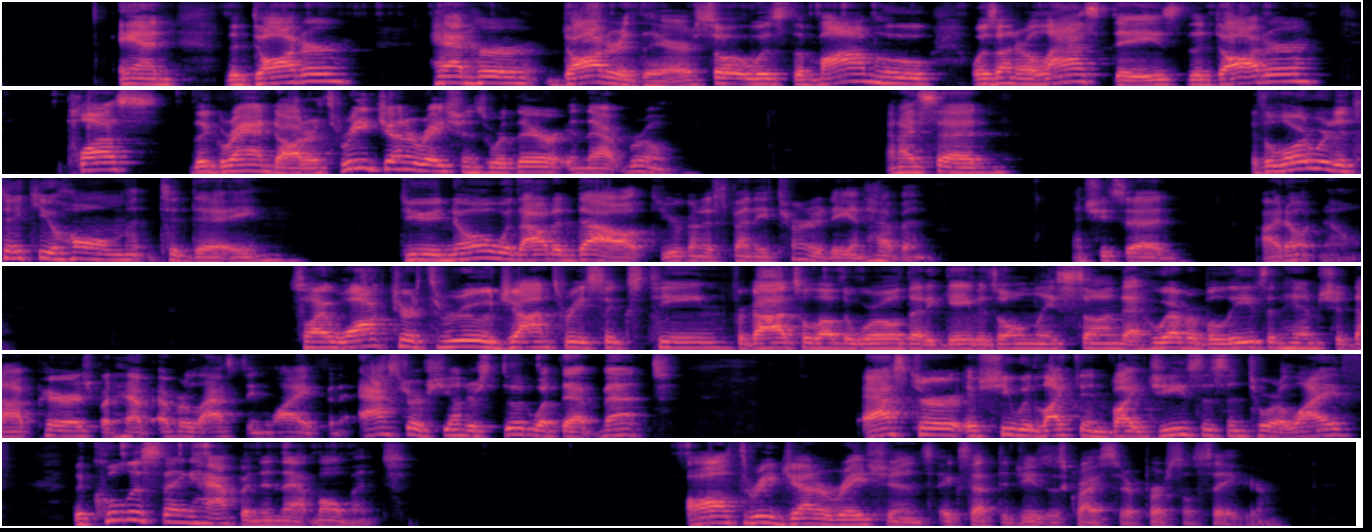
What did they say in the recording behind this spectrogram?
and the daughter had her daughter there. So it was the mom who was on her last days, the daughter plus the granddaughter. Three generations were there in that room. And I said, if the Lord were to take you home today, do you know without a doubt you're going to spend eternity in heaven? And she said, I don't know. So I walked her through John 3:16, for God so loved the world that he gave his only son that whoever believes in him should not perish but have everlasting life and asked her if she understood what that meant. Asked her if she would like to invite Jesus into her life. The coolest thing happened in that moment. All three generations accepted Jesus Christ as their personal savior.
